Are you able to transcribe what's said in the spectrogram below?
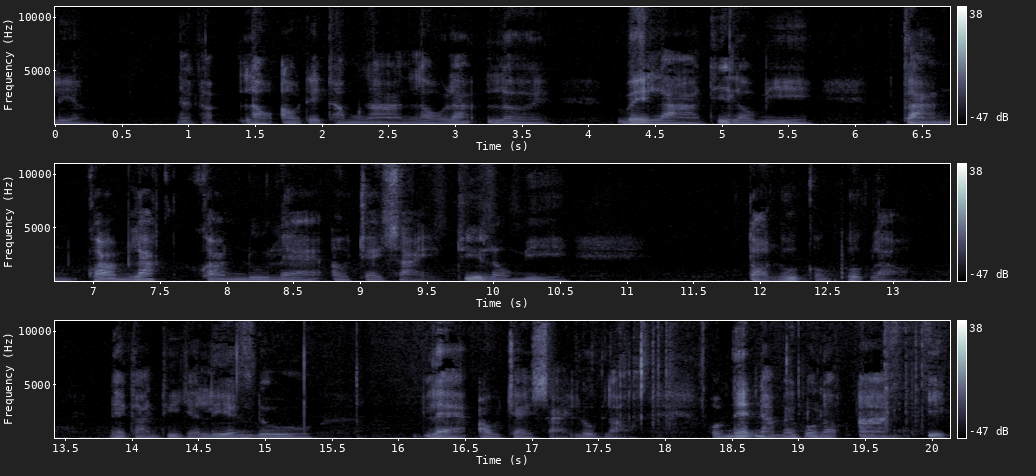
เลี้ยงนะครับ เราเอาแต่ทำงานเราละเลย เวลาที่เรามีการความรัก การดูแลเอาใจใส่ที่เรามีต่อลูกของพวกเรา ในการที่จะเลี้ยงดูแลเอาใจใส่ลูกเรา ผมแนะนำให้พวกเราอ่านอีก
